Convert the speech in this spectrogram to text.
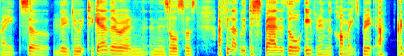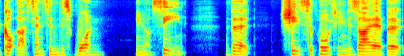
right? So they Mhm. do it together, and and there's also I feel like with despair, there's all even in the comics, but I, I got that sense in this one, you know, scene that she's supporting desire, but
